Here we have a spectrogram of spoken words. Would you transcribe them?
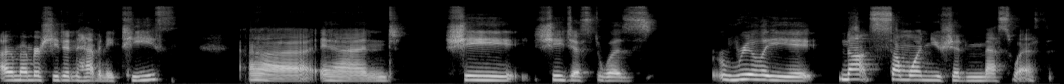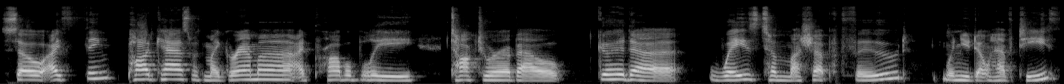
I remember she didn't have any teeth, uh, and she she just was really not someone you should mess with. So I think podcast with my grandma, I'd probably talk to her about good uh, ways to mush up food when you don't have teeth.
